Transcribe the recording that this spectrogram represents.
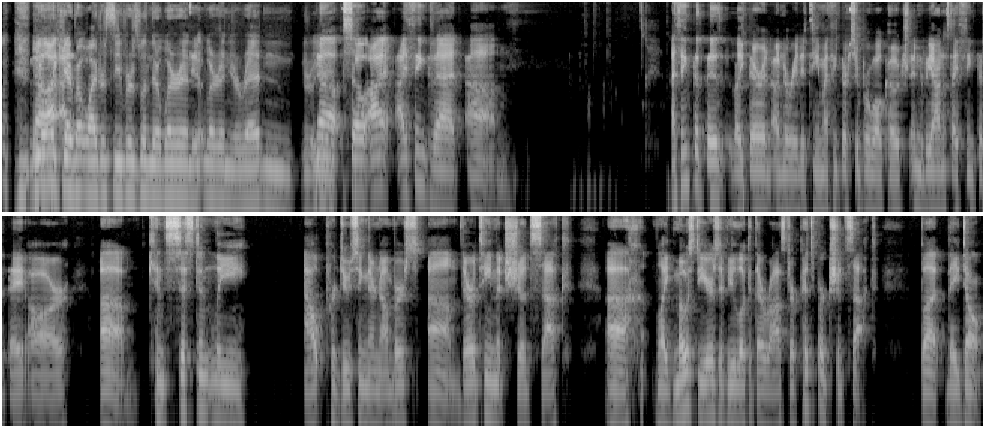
you only I, care about wide receivers when they're wearing yeah. wearing your red and no. So I I think that um, I think that they like they're an underrated team. I think they're super well coached, and to be honest, I think that they are um, consistently outproducing their numbers. Um, they're a team that should suck. Uh, like most years, if you look at their roster, Pittsburgh should suck, but they don't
